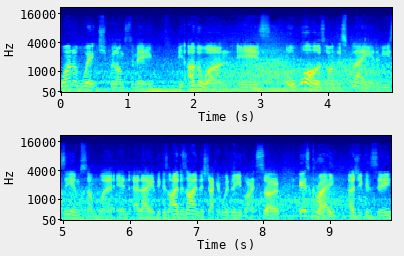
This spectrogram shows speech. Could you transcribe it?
one of which belongs to me. The other one is, or was, on display in a museum somewhere in LA because I designed this jacket with Levi. So it's grey, as you can see,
